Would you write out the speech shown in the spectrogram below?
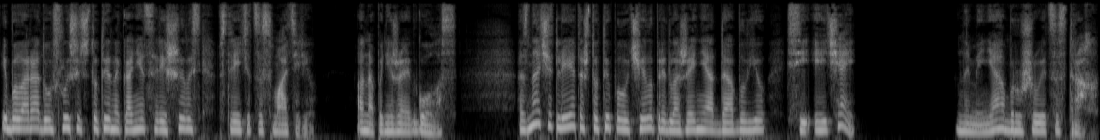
и была рада услышать, что ты, наконец, решилась встретиться с матерью. Она понижает голос. Значит ли это, что ты получила предложение от WCHI? На меня обрушивается страх.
